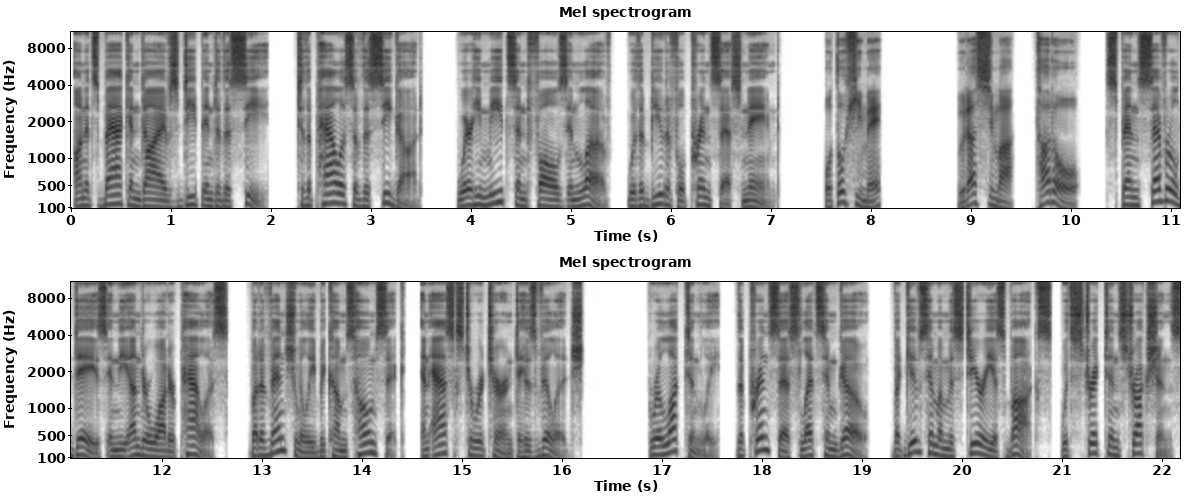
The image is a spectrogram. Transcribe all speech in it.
on its back and dives deep into the sea, to the palace of the sea god, where he meets and falls in love with a beautiful princess named Otohime. Urashima, Taro, spends several days in the underwater palace, but eventually becomes homesick and asks to return to his village. Reluctantly, the princess lets him go, but gives him a mysterious box with strict instructions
